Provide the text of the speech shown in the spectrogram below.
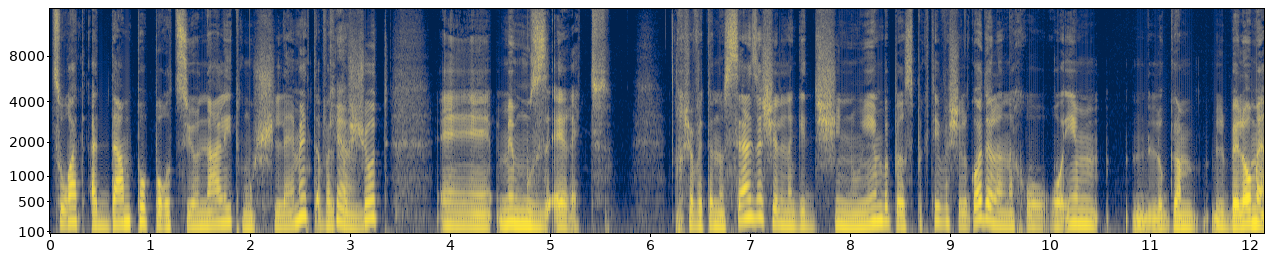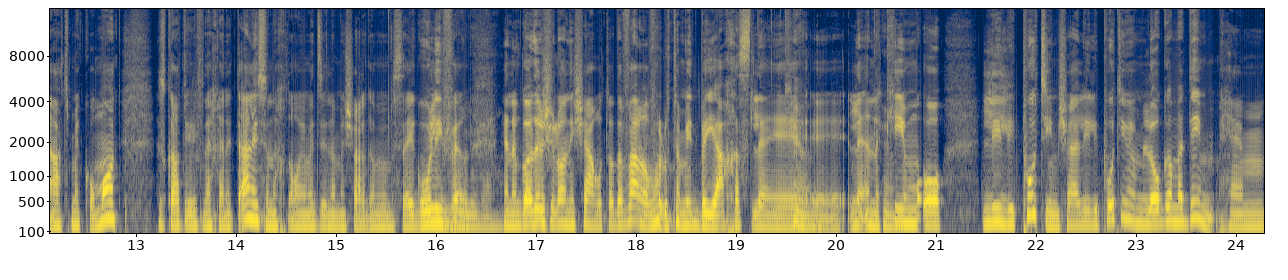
צורת אדם פרופורציונלית מושלמת, אבל כן. פשוט אה, ממוזערת. עכשיו, את הנושא הזה של נגיד שינויים בפרספקטיבה של גודל, אנחנו רואים גם בלא מעט מקומות. הזכרתי לפני כן את אליס, אנחנו רואים את זה למשל גם במסעי גוליבר. כן, הגודל שלו נשאר אותו דבר, אבל הוא תמיד ביחס ל... כן, לענקים כן. או ליליפוטים, שהליליפוטים הם לא גמדים, הם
